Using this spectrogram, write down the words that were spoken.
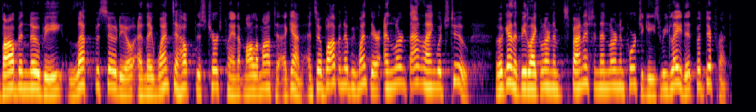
Bob and Nobi left Basodio and they went to help this church plant at Malamata again. And so Bob and Nobi went there and learned that language too. Again, it'd be like learning Spanish and then learning Portuguese, related but different.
